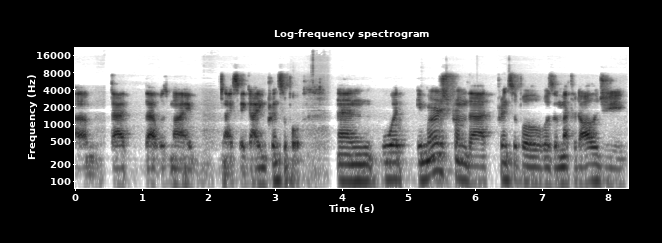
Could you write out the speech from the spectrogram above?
um, that that was my I say guiding principle. And what emerged from that principle was a methodology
